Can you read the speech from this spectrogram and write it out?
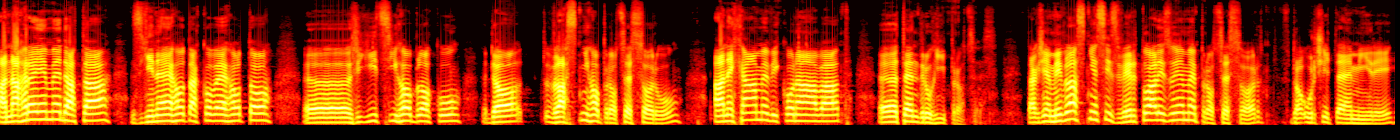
a nahrajeme data z jiného takovéhoto řídícího bloku do vlastního procesoru a necháme vykonávat e, ten druhý proces. Takže my vlastně si zvirtualizujeme procesor do určité míry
